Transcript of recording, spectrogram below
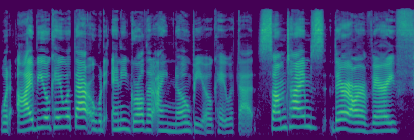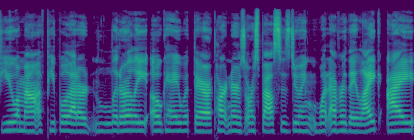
would I be okay with that, or would any girl that I know be okay with that? Sometimes there are a very few amount of people that are literally okay with their partners or spouses doing whatever they like. I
